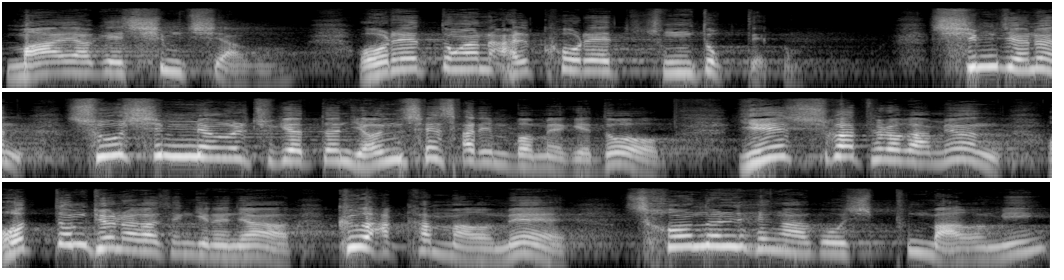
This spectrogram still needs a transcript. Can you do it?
마약에 심취하고, 오랫동안 알코올에 중독되고, 심지어는 수십 명을 죽였던 연쇄살인범에게도 예수가 들어가면 어떤 변화가 생기느냐? 그 악한 마음에 선을 행하고 싶은 마음이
